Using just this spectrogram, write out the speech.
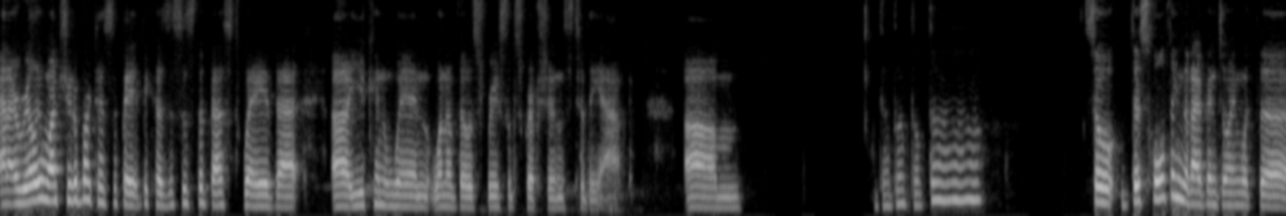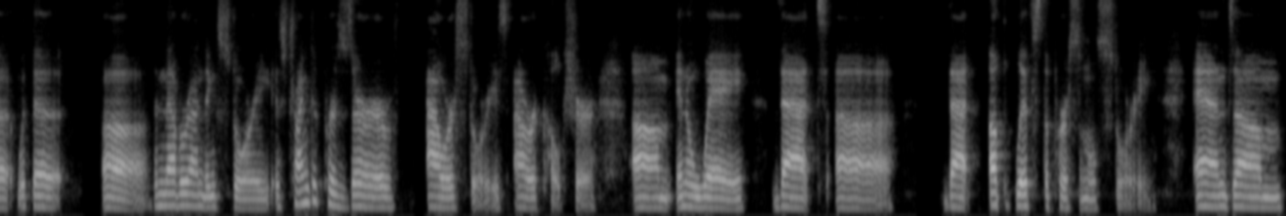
And I really want you to participate because this is the best way that uh, you can win one of those free subscriptions to the app. Um, dun, dun, dun, so this whole thing that I've been doing with the with the uh, the never ending story is trying to preserve our stories, our culture, um, in a way that uh, that uplifts the personal story. And um,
